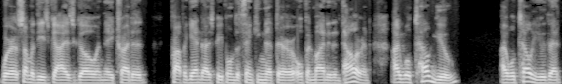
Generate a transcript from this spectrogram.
where some of these guys go and they try to propagandize people into thinking that they're open-minded and tolerant. I will tell you, I will tell you that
